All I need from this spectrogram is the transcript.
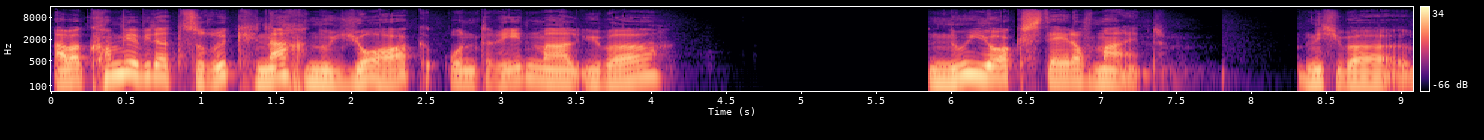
Aber kommen wir wieder zurück nach New York und reden mal über New York State of Mind. Nicht über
